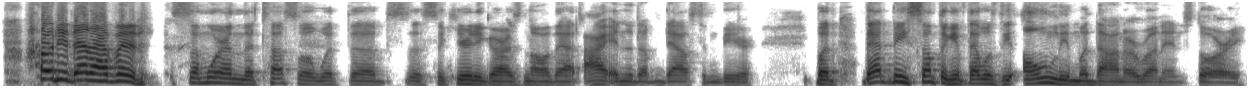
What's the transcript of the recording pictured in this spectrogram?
How did that happen? Somewhere in the tussle with the, the security guards and all that, I ended up dousing beer. But that'd be something if that was the only Madonna run-in story.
